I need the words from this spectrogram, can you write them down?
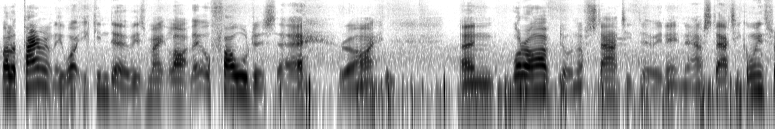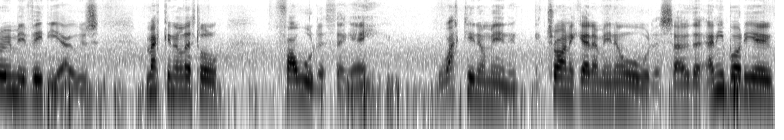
well, apparently, what you can do is make like little folders there, right? And what I've done, I've started doing it now, started going through my videos, making a little folder thingy, whacking them in, trying to get them in order so that anybody who,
